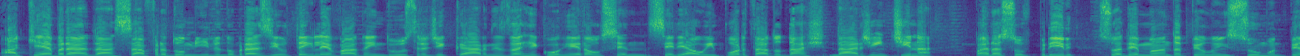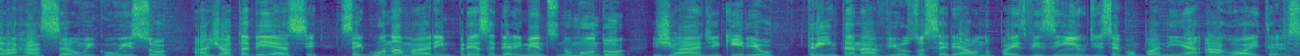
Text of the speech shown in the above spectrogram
A quebra da safra do milho no Brasil tem levado a indústria de carnes a recorrer ao cereal importado da, da Argentina para suprir sua demanda pelo insumo pela ração e com isso a JBS, segunda maior empresa de alimentos no mundo, já adquiriu 30 navios do cereal no país vizinho, disse a companhia a Reuters.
